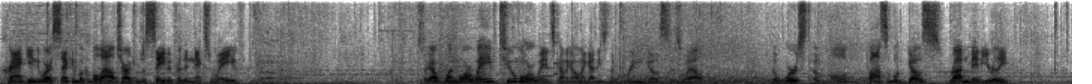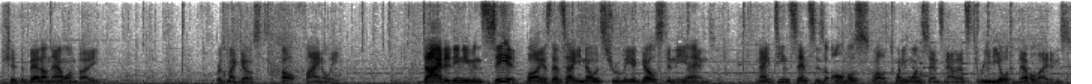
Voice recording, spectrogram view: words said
crack into our second Book of Belial charge. We'll just save it for the next wave. Still got one more wave? Two more waves coming. Oh my god, these are the Brim Ghosts as well. The worst of all possible ghosts. Rotten, baby, you really shit the bed on that one, buddy. Where's my ghost? Oh, finally. Died, I didn't even see it. Well, I guess that's how you know it's truly a ghost in the end. 19 cents is almost, well, 21 cents now. That's three deal with the devil items.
